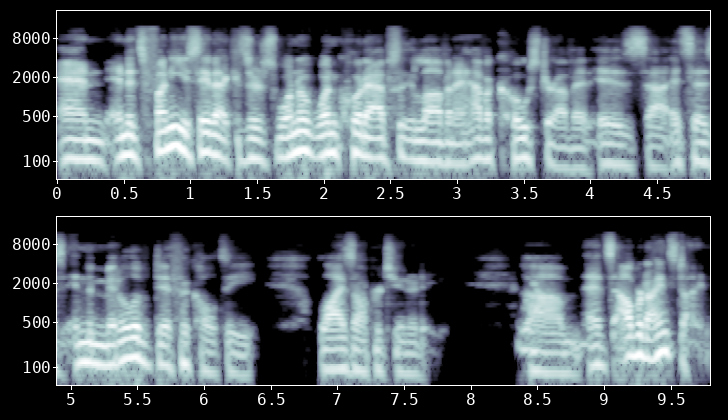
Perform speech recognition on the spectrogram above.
and and it's funny you say that because there's one one quote i absolutely love and i have a coaster of it is uh, it says in the middle of difficulty lies opportunity yeah, um it's albert einstein.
